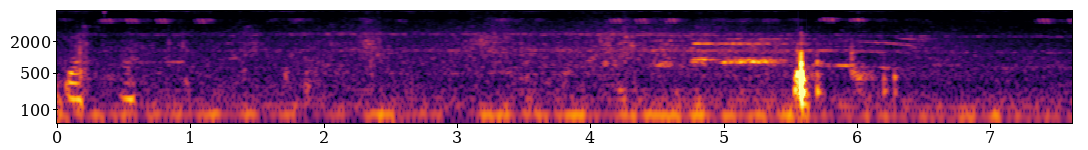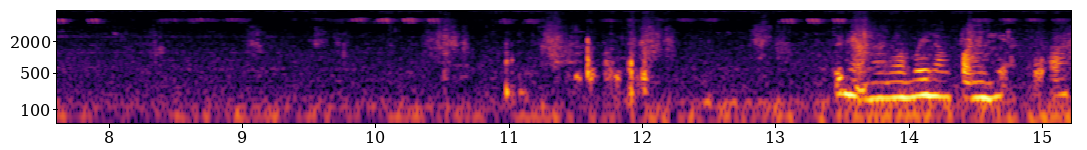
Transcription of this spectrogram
Tigas na. Ito na, nangamoy ng panghi ako ah.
